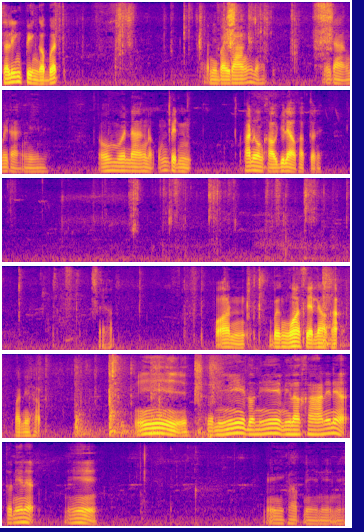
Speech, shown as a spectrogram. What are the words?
สลิงปิงกับเบิร์ด อันนี้ใบด่างนี่นะครับใบด่างใบด่างนี่นี่โอ้มันด่างหรอกมันเป็นพันธุ์ของเขาอยู่แล้วครับตัวนี้นะครับพออันเบิ้งงัวเสร็จแล้วครับวันนี้ครับ นี่ตัวนี้ตัวนี้มีราคาเนี่ยเนี่ยตัวนี้เนี่ยนี่นี่ครับนี่นี่นี่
